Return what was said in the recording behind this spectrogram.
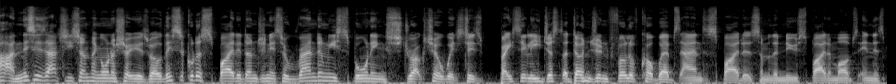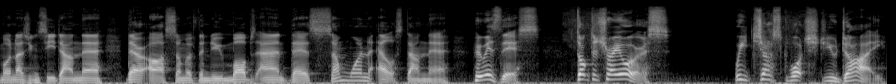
Ah, and this is actually something I want to show you as well. This is called a spider dungeon. It's a randomly spawning structure, which is basically just a dungeon full of cobwebs and spiders. Some of the new spider mobs in this mod. And as you can see down there, there are some of the new mobs, and there's someone else down there. Who is this? Dr. Trayaurus. We just watched you die.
